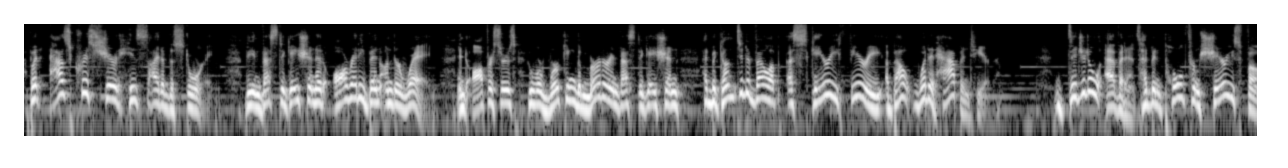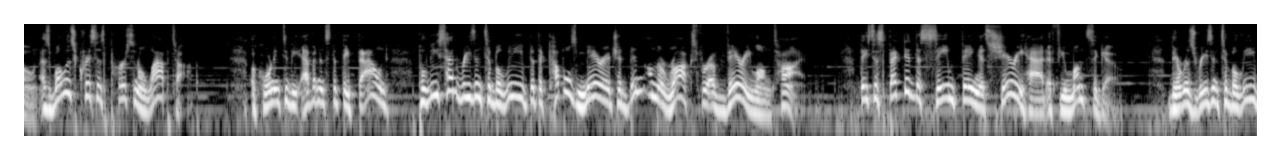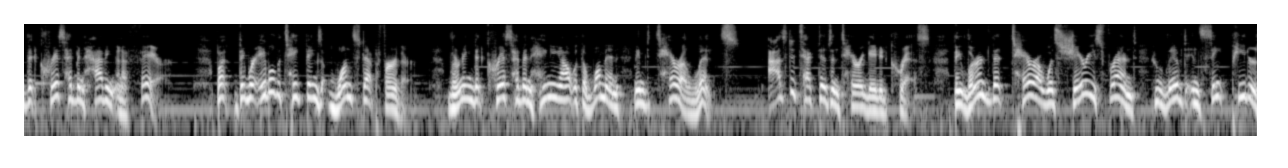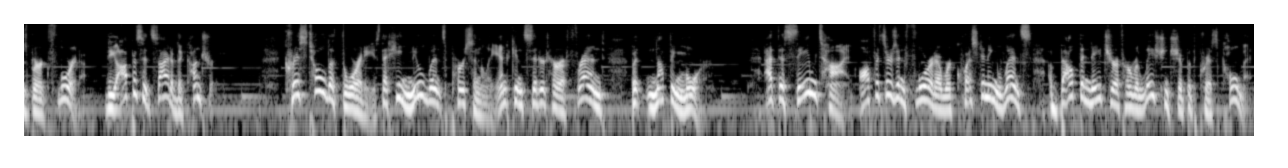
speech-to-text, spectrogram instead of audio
But as Chris shared his side of the story, the investigation had already been underway, and officers who were working the murder investigation had begun to develop a scary theory about what had happened here. Digital evidence had been pulled from Sherry's phone as well as Chris's personal laptop. According to the evidence that they found, police had reason to believe that the couple's marriage had been on the rocks for a very long time. They suspected the same thing as Sherry had a few months ago. There was reason to believe that Chris had been having an affair. But they were able to take things one step further, learning that Chris had been hanging out with a woman named Tara Lintz. As detectives interrogated Chris, they learned that Tara was Sherry's friend who lived in St. Petersburg, Florida the opposite side of the country. Chris told authorities that he knew Lintz personally and considered her a friend, but nothing more. At the same time, officers in Florida were questioning Lintz about the nature of her relationship with Chris Coleman.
